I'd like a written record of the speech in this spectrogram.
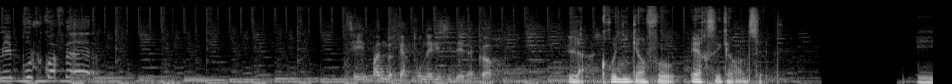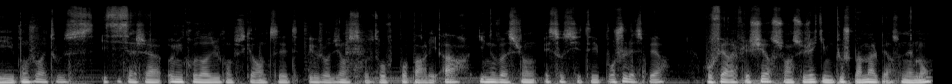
Mais pourquoi faire? Essayez pas de me faire tourner les idées, d'accord? La chronique info RC47. Et bonjour à tous, ici Sacha au micro droit du campus 47 et aujourd'hui on se retrouve pour parler art, innovation et société pour, je l'espère, vous faire réfléchir sur un sujet qui me touche pas mal personnellement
